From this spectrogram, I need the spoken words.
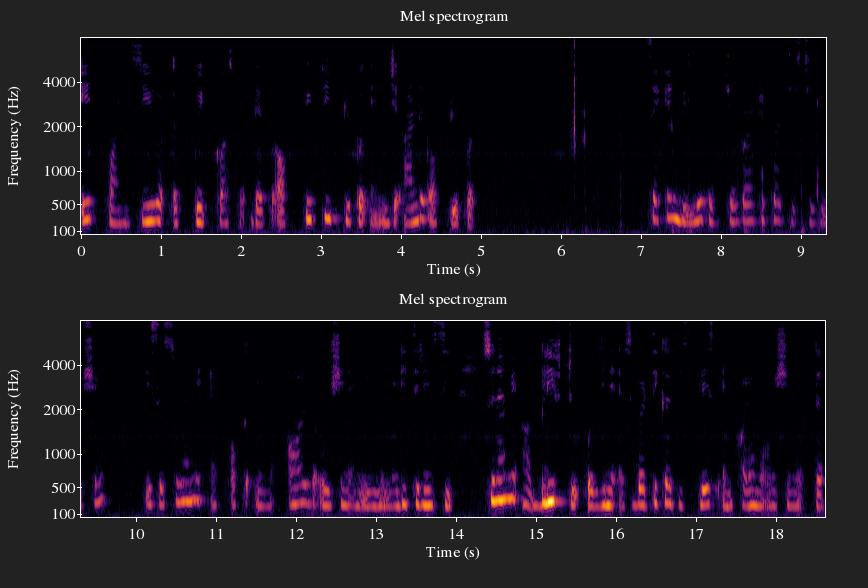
8.0 earthquake caused the death of 50 people and injured hundreds of people. Second, we look at geographical distribution. Is a tsunami have occurred in all the ocean and in the Mediterranean Sea. Tsunami are believed to originate as vertical displaced and column of ocean water.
